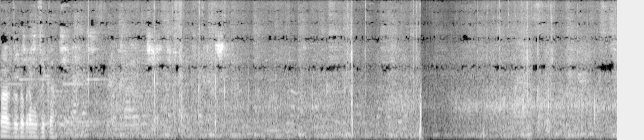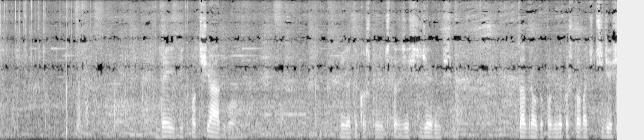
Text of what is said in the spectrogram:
Bardzo dobra muzyka. David podsiadło. Ile to kosztuje? 49. Za drogo. Powinno kosztować 30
